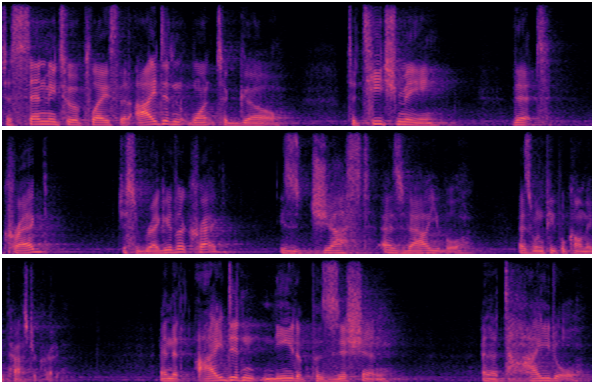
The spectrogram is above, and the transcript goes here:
to send me to a place that I didn't want to go, to teach me that Craig, just regular Craig, is just as valuable as when people call me Pastor Craig. and that I didn't need a position and a title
